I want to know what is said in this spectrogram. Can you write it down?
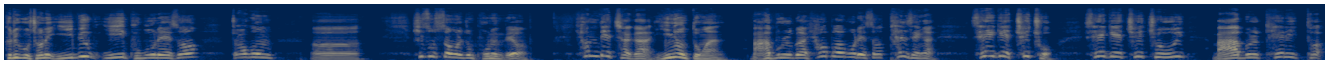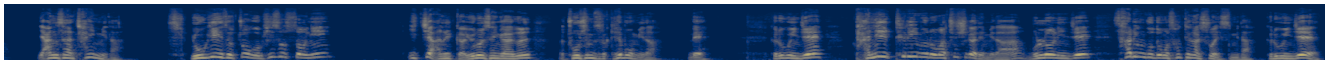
그리고 저는 이, 부, 이 부분에서 조금 어, 희소성을 좀 보는데요. 현대차가 2년 동안 마블과 협업을 해서 탄생한 세계 최초, 세계 최초의 마블 캐릭터 양산 차입니다. 여기에서 조금 희소성이 있지 않을까 이런 생각을 조심스럽게 해봅니다. 네. 그리고 이제 단일 트림으로만 출시가 됩니다. 물론 이제 사륜구동을 선택할 수가 있습니다. 그리고 이제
